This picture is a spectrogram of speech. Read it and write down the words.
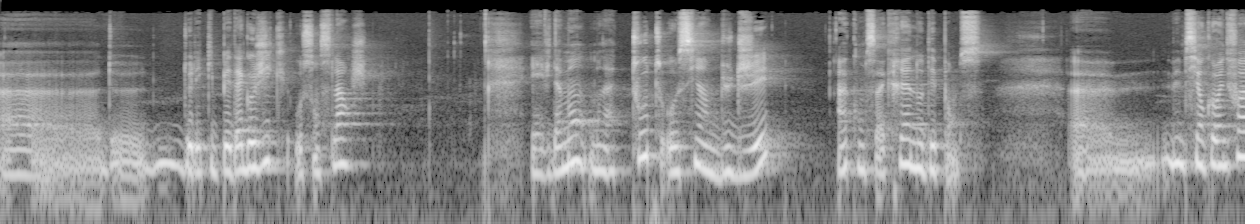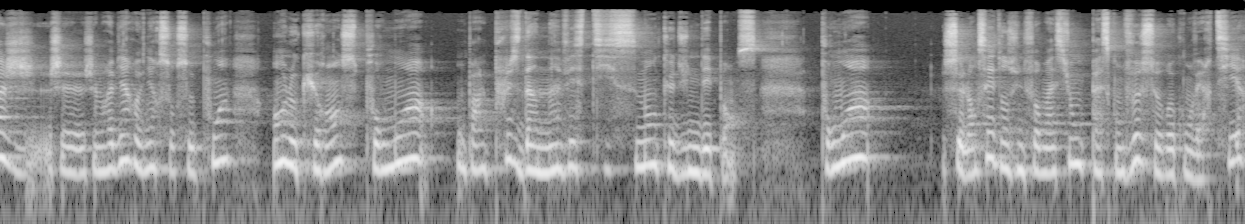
euh, de, de l'équipe pédagogique au sens large. Et évidemment, on a tout aussi un budget à consacrer à nos dépenses. Euh, même si encore une fois, j'aimerais bien revenir sur ce point. En l'occurrence, pour moi, on parle plus d'un investissement que d'une dépense. Pour moi, se lancer dans une formation parce qu'on veut se reconvertir,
